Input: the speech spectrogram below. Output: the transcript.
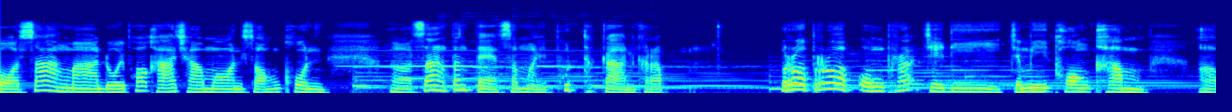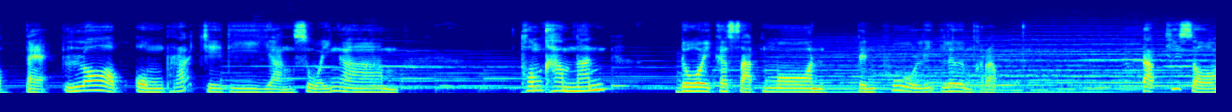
ก่อสร้างมาโดยพ่อค้าชาวมอญสองคน สร้างตั้งแต่สมัยพุทธกาลครับ รอบๆอบองค์พระเจดีย์จะมีทองคำแปะรอบองค์พระเจดีย์อย่างสวยงาม ทองคำนั้นโดยกษัตริย์มอญเป็นผู้ริเริ่มครับดับที่สอง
